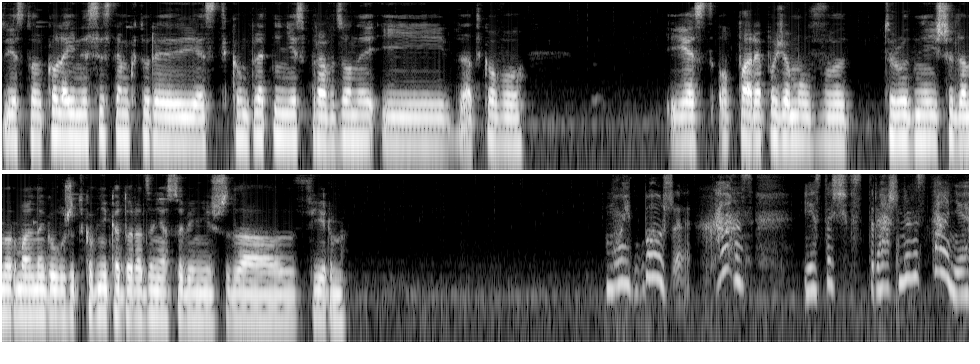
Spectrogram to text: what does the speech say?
jest to kolejny system, który jest kompletnie niesprawdzony i dodatkowo jest o parę poziomów trudniejszy dla normalnego użytkownika do radzenia sobie niż dla firm. Mój Boże, Hans, jesteś w strasznym stanie.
